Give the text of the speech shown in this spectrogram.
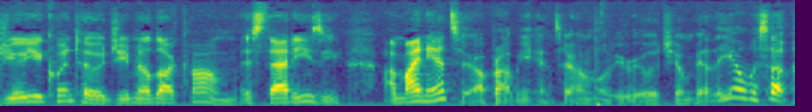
GeoUquinto at gmail.com. It's that easy. I might answer. I'll probably answer. I'm going to be real with you. I'm gonna be like, yo, what's up?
